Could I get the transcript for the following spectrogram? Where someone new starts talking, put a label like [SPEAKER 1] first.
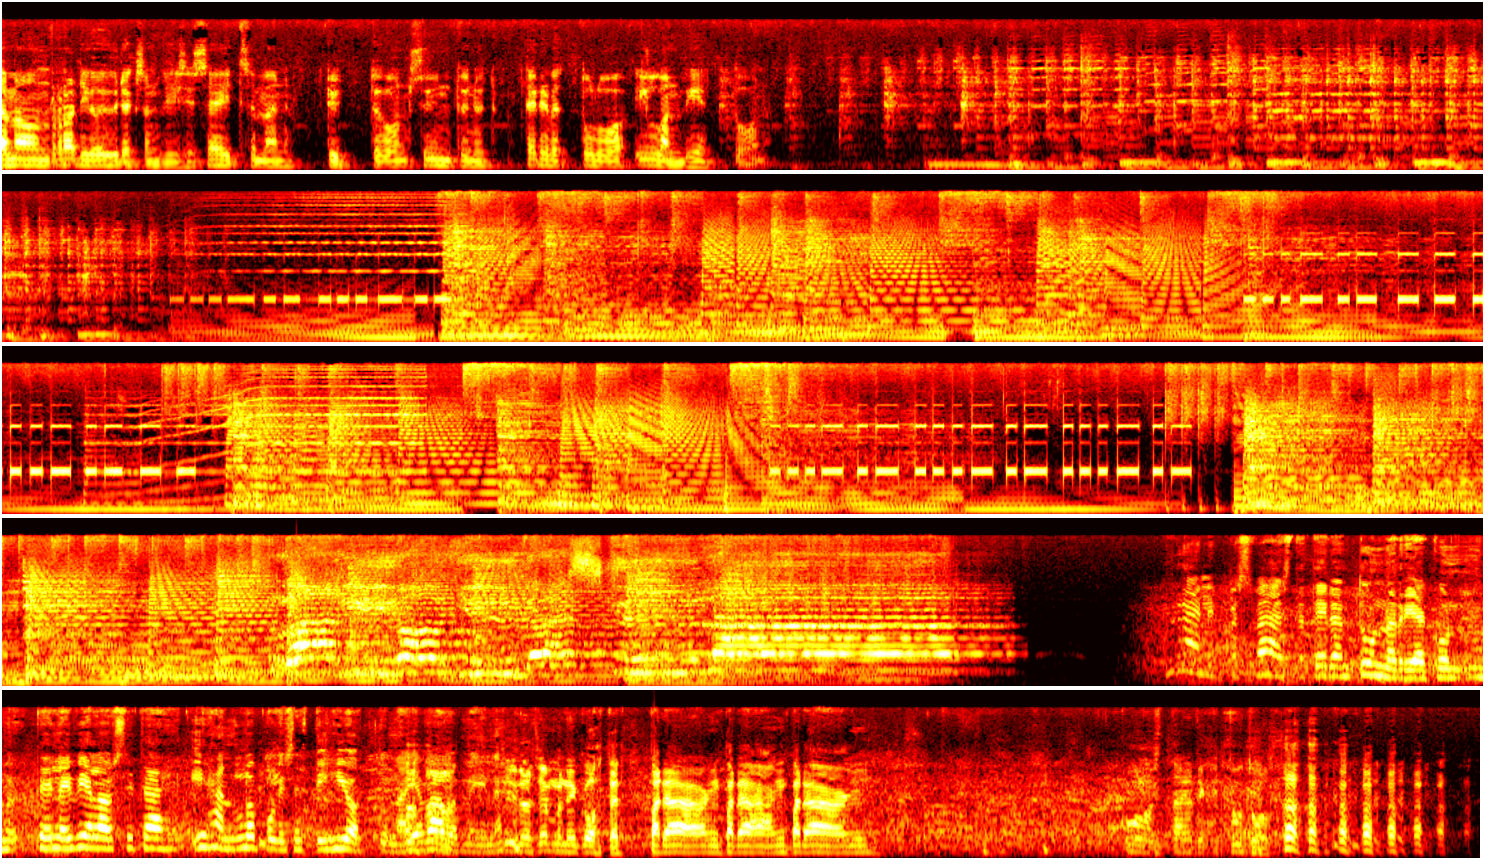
[SPEAKER 1] Tämä on Radio 957. Tyttö on syntynyt. Tervetuloa illanviettoon.
[SPEAKER 2] Tunnaria, kun teillä ei vielä ole sitä ihan lopullisesti hiottuna ja valmiina.
[SPEAKER 3] Siinä on semmoinen kohta, että padang, padang, padang.
[SPEAKER 4] Kuulostaa jotenkin tutulta.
